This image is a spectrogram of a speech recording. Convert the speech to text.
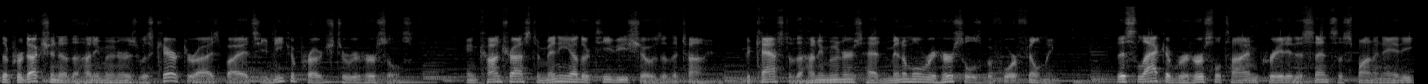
The production of The Honeymooners was characterized by its unique approach to rehearsals. In contrast to many other TV shows of the time, the cast of The Honeymooners had minimal rehearsals before filming. This lack of rehearsal time created a sense of spontaneity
